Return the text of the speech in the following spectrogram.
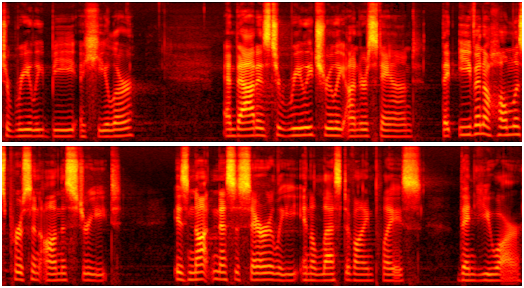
to really be a healer. And that is to really truly understand that even a homeless person on the street is not necessarily in a less divine place than you are,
